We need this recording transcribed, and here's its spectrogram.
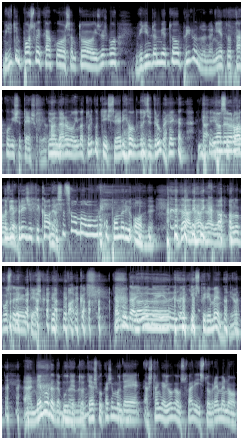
Međutim, posle kako sam to izvežbao, vidim da mi je to prirodno, da nije to tako više teško. Jel? I onda- A naravno ima toliko tih serija, onda dođe druga neka. Da, I onda ponovo vi priđete kao, Da. e sad samo malo ovu ruku pomeri ovde. Da, da, da, da, ono postaje teško. pa kao. Tako da, Da, yoga da, je da. jedan veliki eksperiment. Jel? A ne mora da bude Da, to da. teško. Kažemo da je Ashtanga yoga u stvari istovremeno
